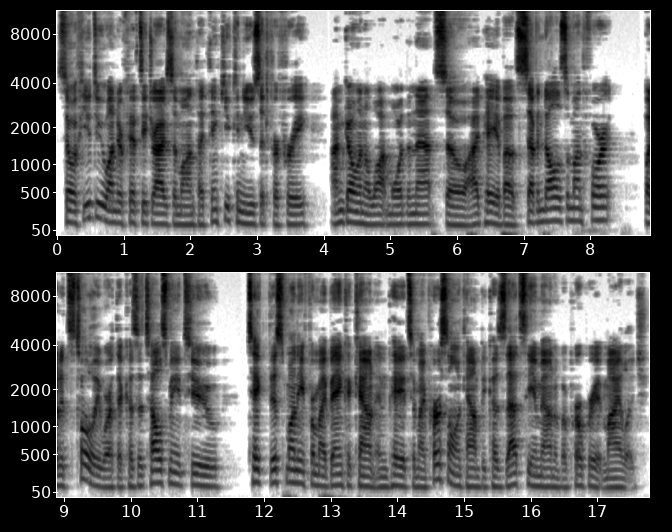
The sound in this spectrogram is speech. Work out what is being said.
so if you do under 50 drives a month, I think you can use it for free. I'm going a lot more than that, so I pay about $7 a month for it, but it's totally worth it because it tells me to take this money from my bank account and pay it to my personal account because that's the amount of appropriate mileage.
